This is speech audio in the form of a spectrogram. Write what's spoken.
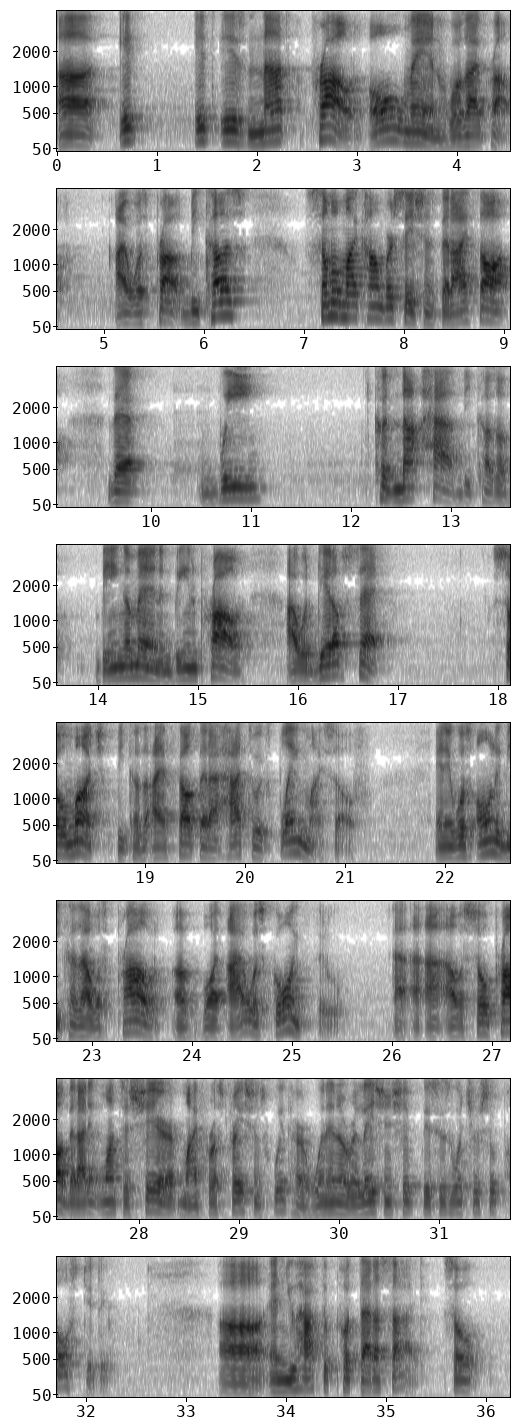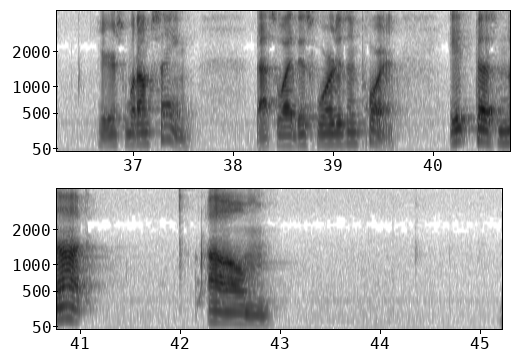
Uh, it it is not proud. Oh man, was I proud. I was proud because some of my conversations that I thought that we could not have because of being a man and being proud, I would get upset so much because I felt that I had to explain myself. And it was only because I was proud of what I was going through. I, I, I, was so proud that I didn't want to share my frustrations with her. When in a relationship, this is what you're supposed to do. Uh, and you have to put that aside. So here's what I'm saying. That's why this word is important. It does not um,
